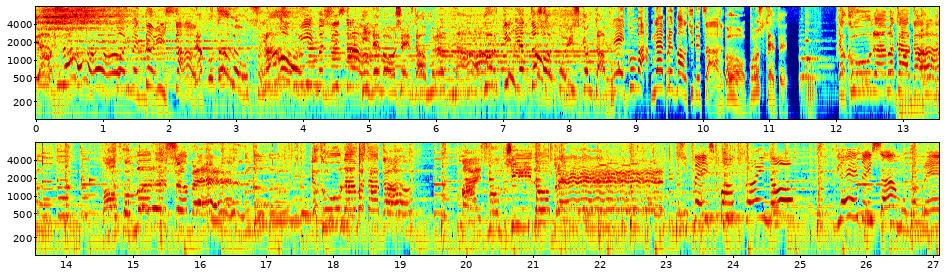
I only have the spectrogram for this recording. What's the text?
бях сам, Той ме тъй сам. бях потънал от О, срам. имаш ли И срам? не можех да мръдна. Горкият Що той! поискам да... Ей, Пумба, не пред малки деца! О, простете. Хакуна Матата, колко мъдър съвет. Хакуна Матата, май звучи добре. Живей спокойно, гледай само напред.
